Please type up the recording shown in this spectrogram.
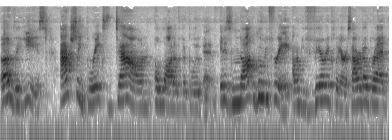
of the yeast actually breaks down a lot of the gluten. It is not gluten free. I want to be very clear. Sourdough bread,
